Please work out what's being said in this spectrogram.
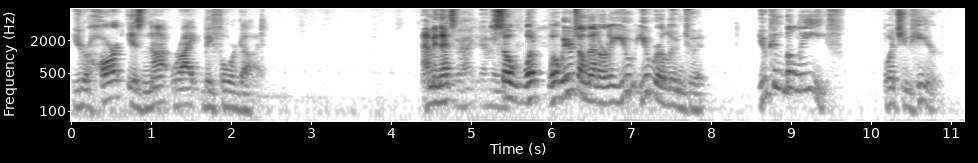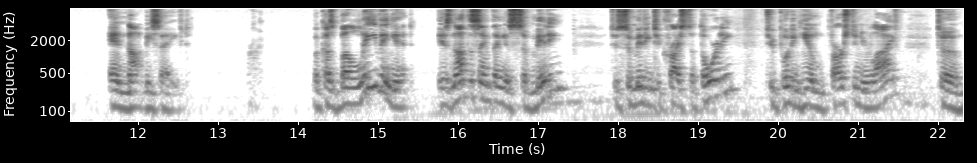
Your heart is not right before God." I mean, that's Right. I mean, so what what we were talking about earlier, you you were alluding to it. You can believe what you hear and not be saved. Right. Because believing it is not the same thing as submitting, to submitting to Christ's authority, to putting him first in your life, to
